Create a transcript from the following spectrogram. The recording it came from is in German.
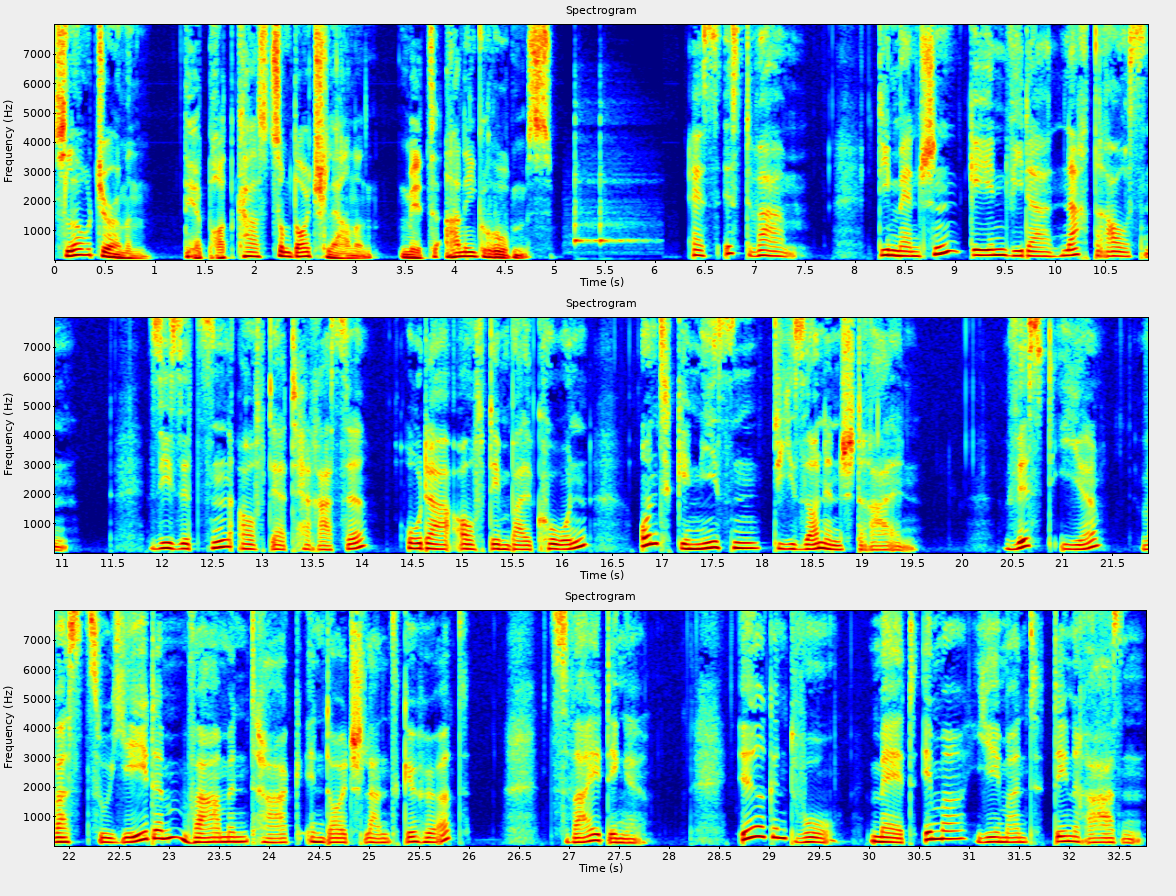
Slow German, der Podcast zum Deutschlernen mit Annie Grubens. Es ist warm. Die Menschen gehen wieder nach draußen. Sie sitzen auf der Terrasse oder auf dem Balkon und genießen die Sonnenstrahlen. Wisst ihr, was zu jedem warmen Tag in Deutschland gehört? Zwei Dinge. Irgendwo mäht immer jemand den Rasen.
